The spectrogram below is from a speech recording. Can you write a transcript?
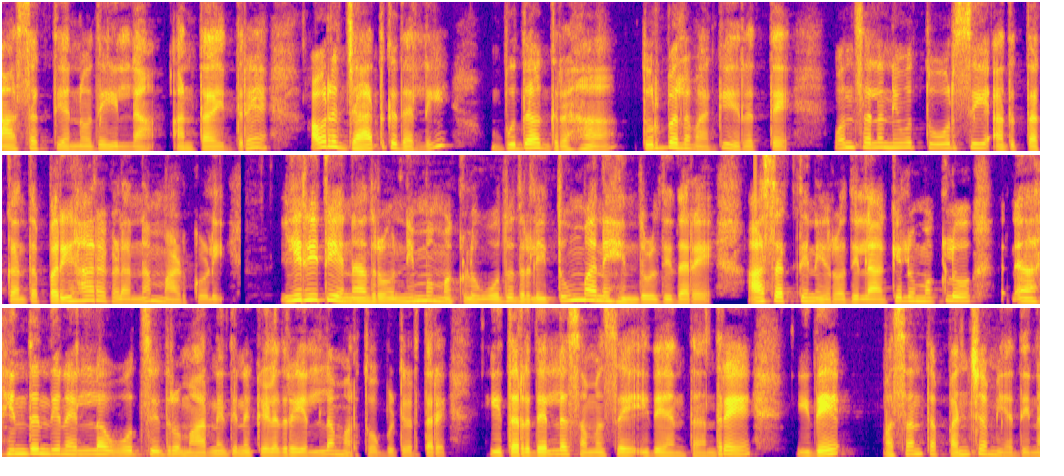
ಆಸಕ್ತಿ ಅನ್ನೋದೇ ಇಲ್ಲ ಅಂತ ಇದ್ರೆ ಅವರ ಜಾತಕದಲ್ಲಿ ಬುಧ ಗ್ರಹ ದುರ್ಬಲವಾಗಿ ಇರುತ್ತೆ. ಒಂದ್ಸಲ ನೀವು ತೋರಿಸಿ ಅದಕ್ಕೆ ತಕ್ಕಂತ ಪರಿಹಾರಗಳನ್ನ ಮಾಡ್ಕೊಳ್ಳಿ. ಈ ರೀತಿ ಏನಾದರೂ ನಿಮ್ಮ ಮಕ್ಕಳು ಓದೋದ್ರಲ್ಲಿ ತುಂಬಾನೇ ಹಿಂದುಳಿದಿದ್ದಾರೆ. ಆಸಕ್ತಿನೇ ಇರೋದಿಲ್ಲ. ಕೆಲವು ಮಕ್ಕಳು ಹಿಂದಿನ ದಿನ ಎಲ್ಲ ಓದಿಸಿದ್ರು, ಮಾರನೇ ದಿನ ಕೇಳಿದ್ರೆ ಎಲ್ಲ ಮರ್ತೋಗ್ಬಿಟ್ಟಿರ್ತಾರೆ ಈ ಥರದೆಲ್ಲ ಸಮಸ್ಯೆ ಇದೆ ಅಂತ ಅಂದ್ರೆ ಇದೇ ವಸಂತ ಪಂಚಮಿಯ ದಿನ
